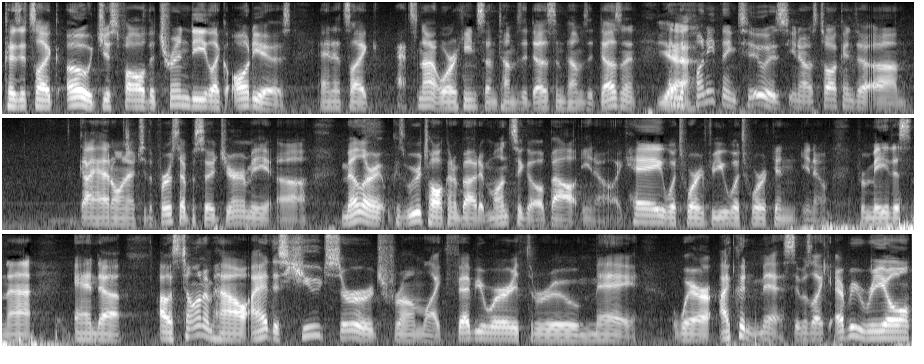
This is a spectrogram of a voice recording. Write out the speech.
Because it's like, oh, just follow the trendy like audios, and it's like that's not working. Sometimes it does, sometimes it doesn't. Yeah. And Yeah. the funny thing too is, you know, I was talking to um, guy I had on actually the first episode, Jeremy uh, Miller, because we were talking about it months ago about you know like, hey, what's working for you? What's working, you know, for me, this and that, and. uh I was telling him how I had this huge surge from like February through May where I couldn't miss. It was like every reel,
